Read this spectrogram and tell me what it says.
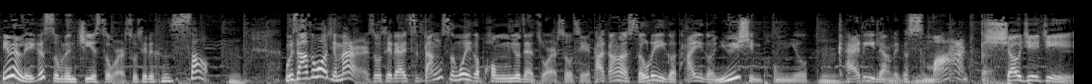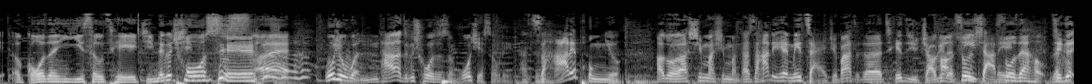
因为那个时候能接受二手车的很少。嗯。为啥子我要去买二手车呢？是当时我一个朋友在做二手车，他刚刚收了一个他一个女性朋友开的一辆那个 smart 小姐姐个人一手车进那个确实，哎，我就问他，这个确实是我去收的，他是他的朋友，他说啊行嘛行嘛，但是他那天没在，就把这个车子就交给了底下的。说然后，这个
